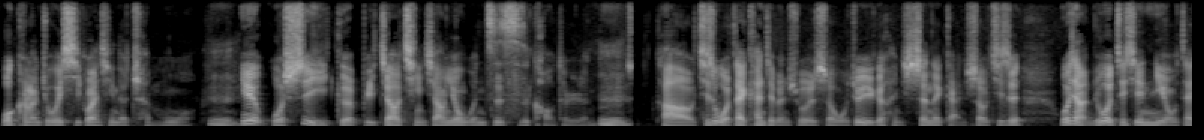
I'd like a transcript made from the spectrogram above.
我可能就会习惯性的沉默，嗯。因为我是一个比较倾向用文字思考的人。嗯。啊、其实我在看这本书的时候，我就有一个很深的感受。其实我想，如果这些牛在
